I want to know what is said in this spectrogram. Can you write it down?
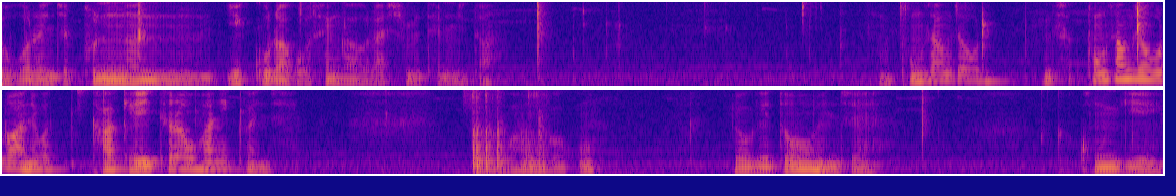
요거를 이제 붓는 입구라고 생각을 하시면 됩니다. 뭐 통상적으로 통상적으로 아니고 다 게이트라고 하니까 이제 그거 하는 거고. 여기도 이제 그 공기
